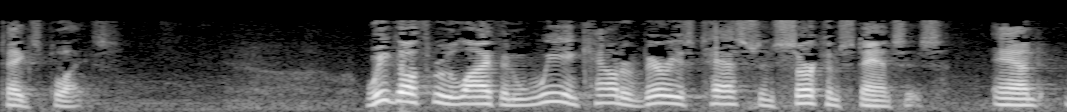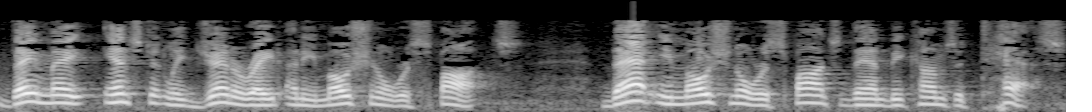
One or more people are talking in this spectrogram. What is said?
takes place. We go through life and we encounter various tests and circumstances, and they may instantly generate an emotional response. that emotional response then becomes a test.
